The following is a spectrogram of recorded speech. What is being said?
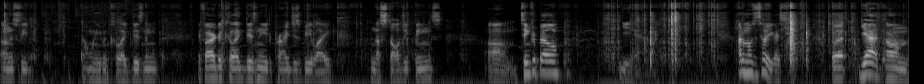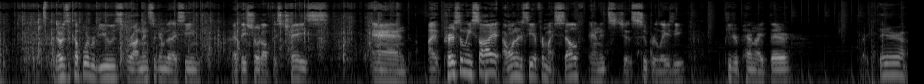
honestly don't even collect Disney. If I were to collect Disney, it'd probably just be like nostalgic things. Um, Tinkerbell, yeah. I don't know what to tell you guys. But yeah, um, there was a couple of reviews or on Instagram that I seen that they showed off this chase. And I personally saw it. I wanted to see it for myself, and it's just super lazy. Peter Pan right there, right there,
